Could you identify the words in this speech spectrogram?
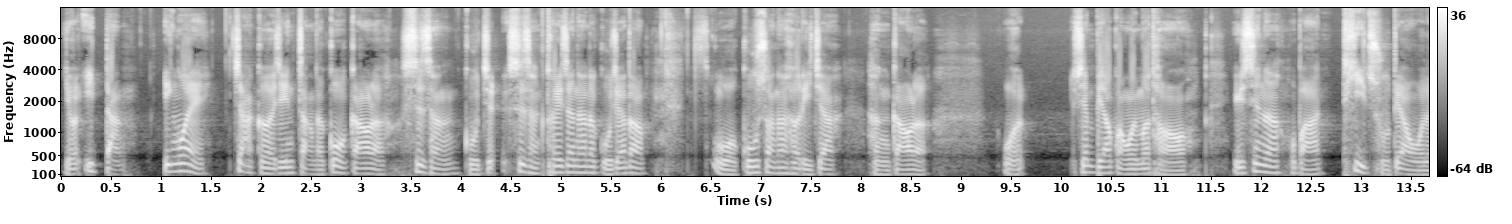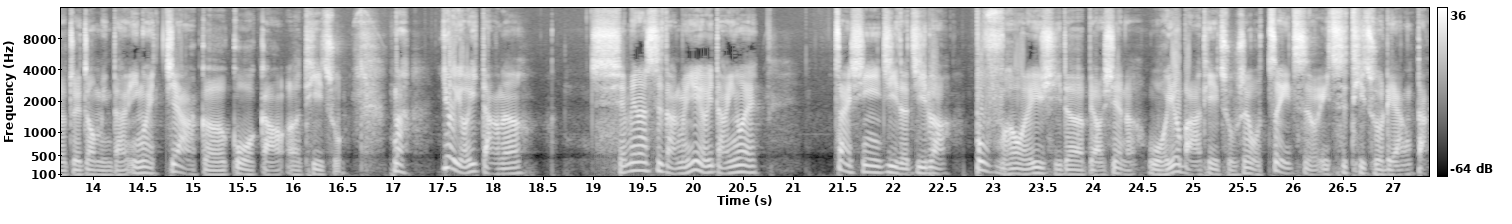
有一档，因为价格已经涨得过高了，市场股价市场推升它的股价到我估算它合理价很高了。我先不要管我有没有投，于是呢，我把剔除掉我的追踪名单，因为价格过高而剔除。那又有一档呢，前面的四档里面又有一档，因为在新一季的季报不符合我的预期的表现了，我又把它剔除，所以我这一次有一次剔除了两档。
